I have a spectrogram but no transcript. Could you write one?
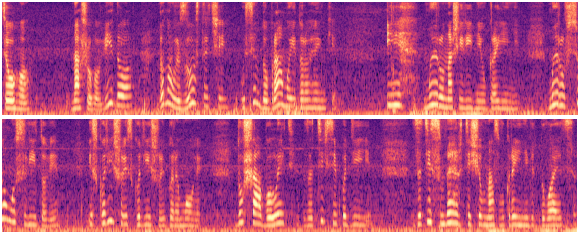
цього нашого відео. До нових зустрічей. Усім добра, мої дорогенькі. І миру нашій рідній Україні, миру всьому світові і скорішої, скорішої перемоги. Душа болить за ці всі події, за ці смерті, що в нас в Україні відбуваються.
